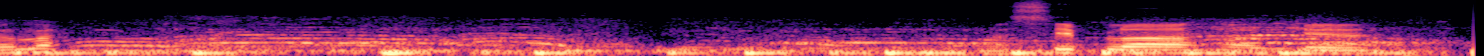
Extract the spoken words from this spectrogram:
Lah. Nasib lah, oke. Kamu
